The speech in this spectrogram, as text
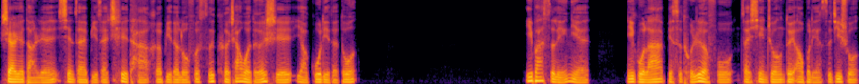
十二月党人现在比在赤塔和彼得罗夫斯克扎沃德时要孤立得多。一八四零年，尼古拉·别斯图热夫在信中对奥布连斯基说：“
